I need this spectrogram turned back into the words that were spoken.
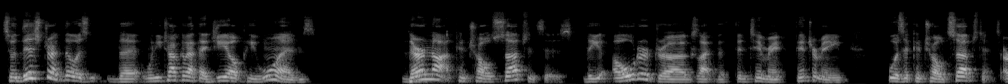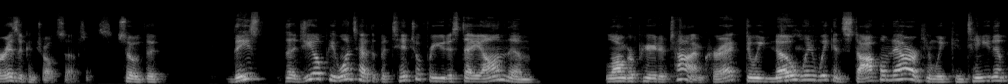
So this drug, though, is the when you talk about that GLP ones, they're mm-hmm. not controlled substances. The older drugs, like the phentermine, was a controlled substance or is a controlled substance. So the these the GLP ones have the potential for you to stay on them longer period of time, correct? Do we know when we can stop them now or can we continue them?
